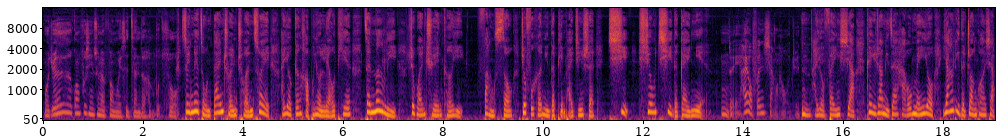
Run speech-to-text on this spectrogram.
我觉得光复新村的氛围是真的很不错。所以那种单纯纯粹，还有跟好朋友聊天，在那里是完全可以放松，就符合你的品牌精神，气休憩的概念。嗯，对，还有分享了，我觉得，嗯，还有分享，可以让你在毫没有压力的状况下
